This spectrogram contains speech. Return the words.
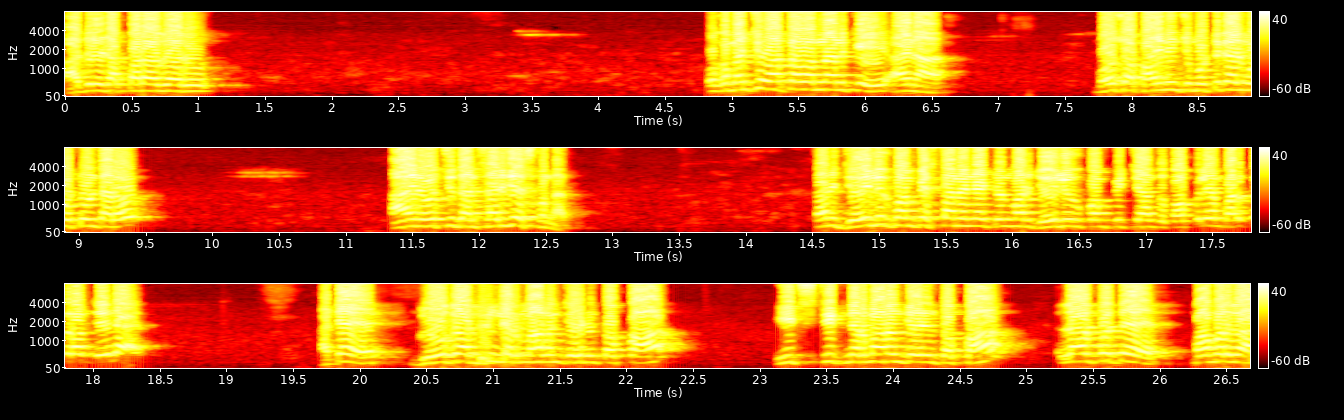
ఆదిరెడ్డి అప్పారావు గారు ఒక మంచి వాతావరణానికి ఆయన బహుశా పైనుంచి మొట్టుకాయలు మొట్టుంటారు ఆయన వచ్చి దాన్ని సరి చేసుకున్నారు. కానీ జైలుకు పంపిస్తాననేటువంటి మాట జైలుకు పంపించేంత తప్పులేం భరతరాం చేయలే అంటే గ్లో గార్డెన్ నిర్మాణం చేయడం తప్ప ఈట్ స్ట్రీట్ నిర్మాణం చేయడం తప్ప లేకపోతే మామూలుగా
